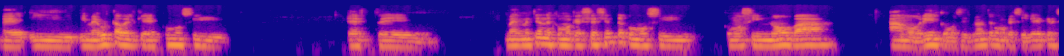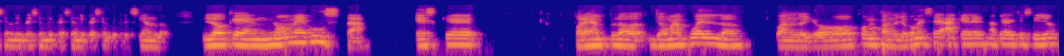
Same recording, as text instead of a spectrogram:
eh, y, y, me gusta ver que es como si, este, ¿me, entiendes? Como que se siente como si, como si no va a morir, como si simplemente como que sigue creciendo y creciendo y creciendo y creciendo y creciendo. Lo que no me gusta es que, por ejemplo, yo me acuerdo cuando yo, como cuando yo comencé a querer rapear, qué sé yo,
